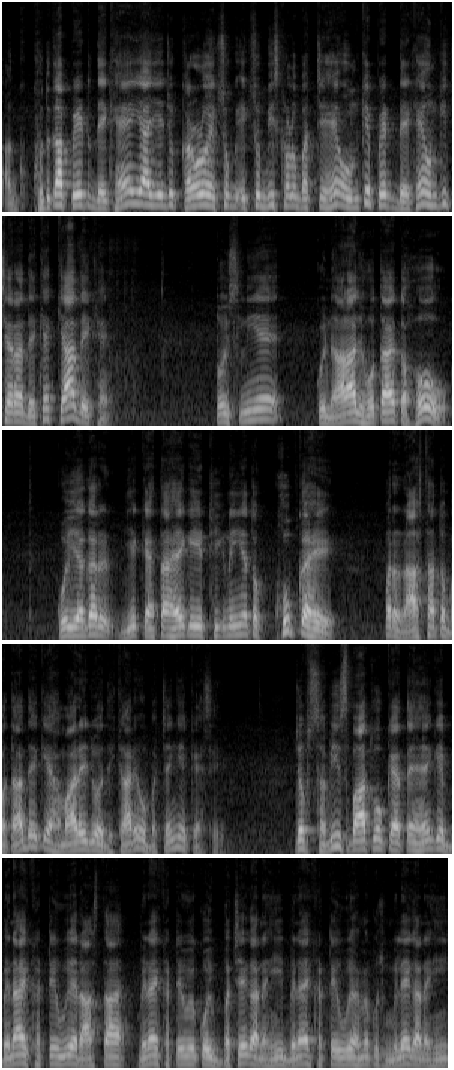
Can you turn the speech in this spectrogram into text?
खुद का पेट देखें या ये जो करोड़ों, एक सौ करोड़ बच्चे हैं, उनके पेट देखें, उनकी चेहरा देखें, क्या देखें? तो इसलिए कोई नाराज़ होता है तो हो, कोई अगर ये कहता है कि ये ठीक नहीं है तो खूब कहे, पर रास्ता तो बता दे कि हमारे जो अधिकार है वो बचेंगे कैसे? जब सभी इस बात को कहते हैं कि बिना इकट्ठे हुए रास्ता, बिना इकट्ठे हुए कोई बचेगा नहीं, बिना इकट्ठे हुए हमें कुछ मिलेगा नहीं,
